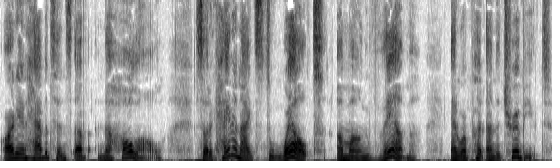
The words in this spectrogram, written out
or the inhabitants of Nahalol. So the Canaanites dwelt among them and were put under tribute.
